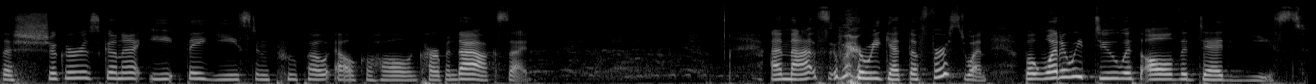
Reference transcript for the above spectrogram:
The sugar is going to eat the yeast and poop out alcohol and carbon dioxide. and that's where we get the first one. But what do we do with all the dead yeast?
